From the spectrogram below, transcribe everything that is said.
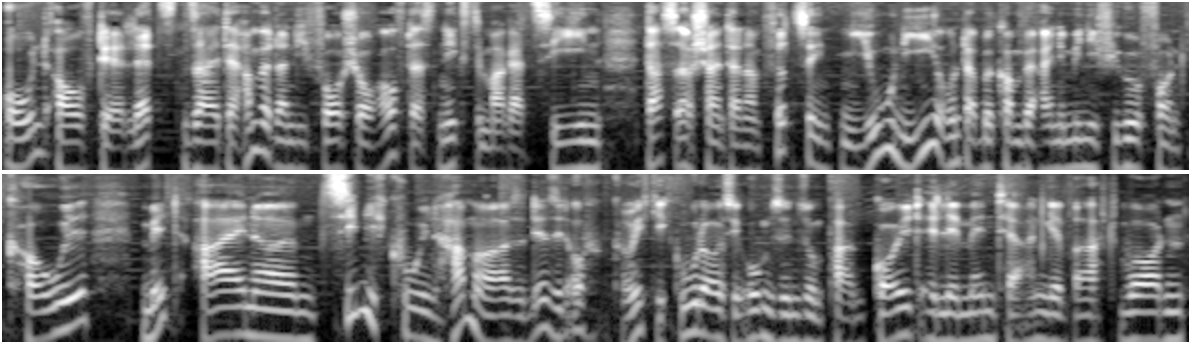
Und auf der letzten Seite haben wir dann die Vorschau auf das nächste Magazin. Das erscheint dann am 14. Juni und da bekommen wir eine Minifigur von Cole mit einem ziemlich coolen Hammer. Also der sieht auch richtig gut aus. Hier oben sind so ein paar Goldelemente angebracht worden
